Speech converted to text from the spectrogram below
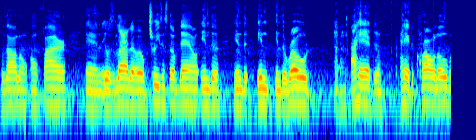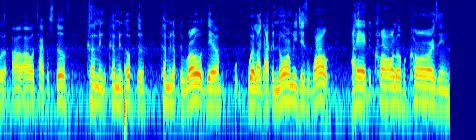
was all on, on fire, and it was a lot of uh, trees and stuff down in the in the in in the road. I had to I had to crawl over all, all type of stuff coming coming up the coming up the road there where like I could normally just walk. I had to crawl over cars and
